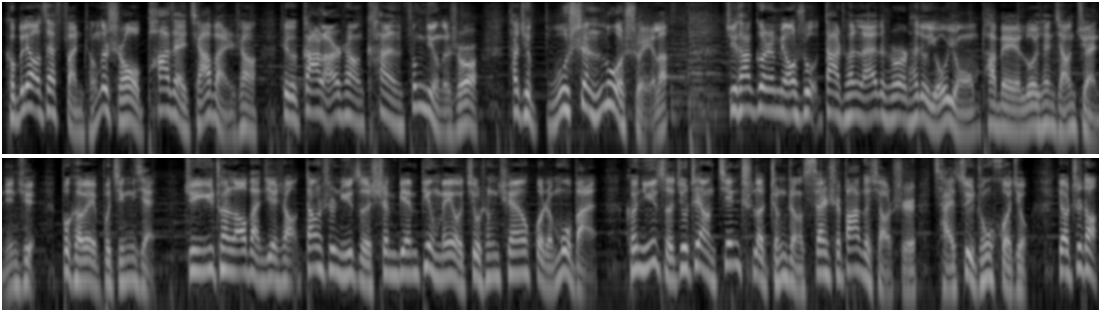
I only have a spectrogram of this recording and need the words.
可不料在返程的时候趴在甲板上这个旮旯上看风景的时候，她却不慎落水了。据他个人描述，大船来的时候他就游泳，怕被螺旋桨卷进去，不可谓不惊险。据渔船老板介绍，当时女子身边并没有救生圈或者木板，可女子就这样坚持了整整三十八个小时，才最终获救。要知道，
